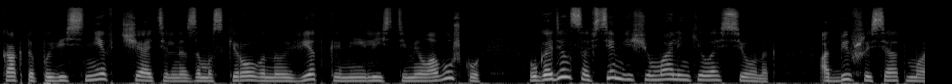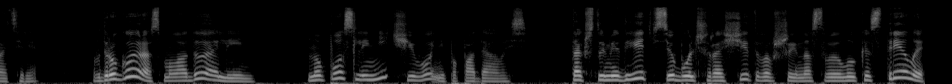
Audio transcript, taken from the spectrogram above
Как-то по весне в тщательно замаскированную ветками и листьями ловушку угодил совсем еще маленький лосенок, отбившийся от матери. В другой раз молодой олень, но после ничего не попадалось. Так что медведь, все больше рассчитывавший на свой лук и стрелы,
